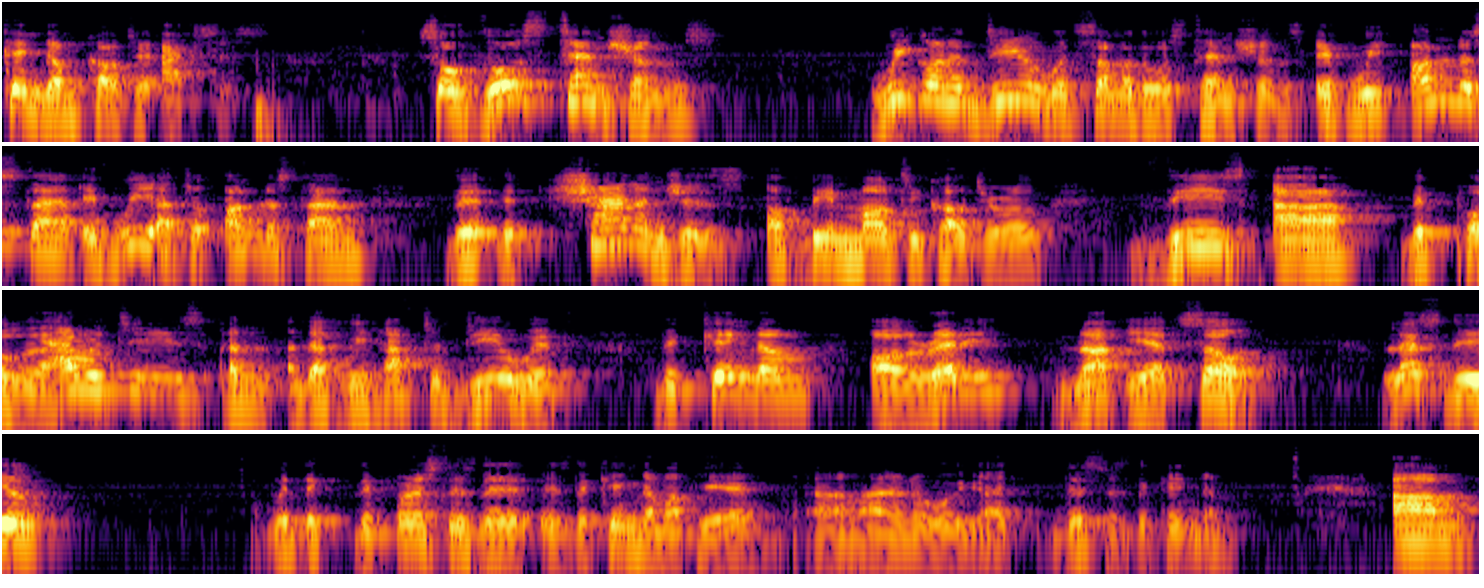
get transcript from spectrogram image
kingdom culture axis. So those tensions, we're going to deal with some of those tensions if we understand, if we are to understand the, the challenges of being multicultural, these are the polarities and, and that we have to deal with. The kingdom already, not yet. So let's deal with the the first is the is the kingdom up here. Um, I don't know what I, this is the kingdom. Um,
